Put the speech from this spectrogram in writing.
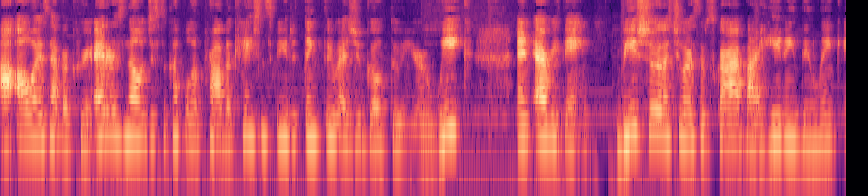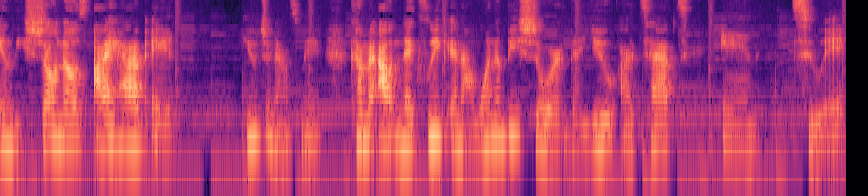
I always have a creator's note, just a couple of provocations for you to think through as you go through your week and everything. Be sure that you are subscribed by hitting the link in the show notes. I have a huge announcement coming out next week, and I want to be sure that you are tapped in to it.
